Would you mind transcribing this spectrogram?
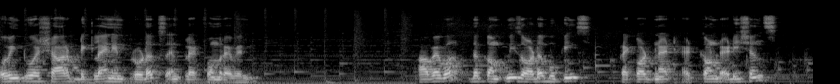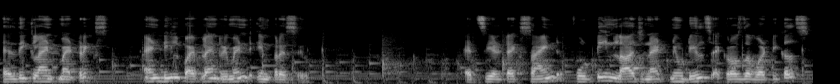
owing to a sharp decline in products and platform revenue. However, the company's order bookings, record net headcount additions, healthy client metrics, and deal pipeline remained impressive. HCL Tech signed 14 large net new deals across the verticals,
